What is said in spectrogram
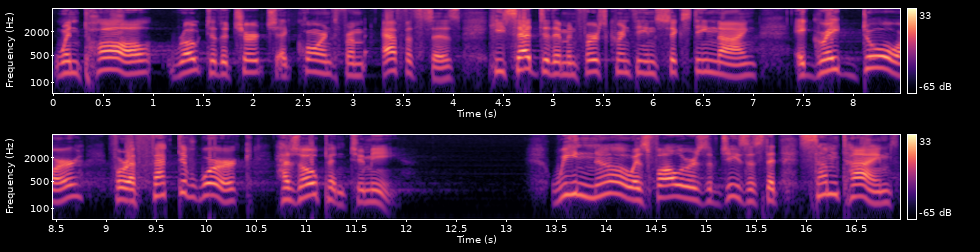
When Paul wrote to the church at Corinth from Ephesus, he said to them in 1 Corinthians 16 9, A great door for effective work has opened to me we know as followers of Jesus that sometimes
